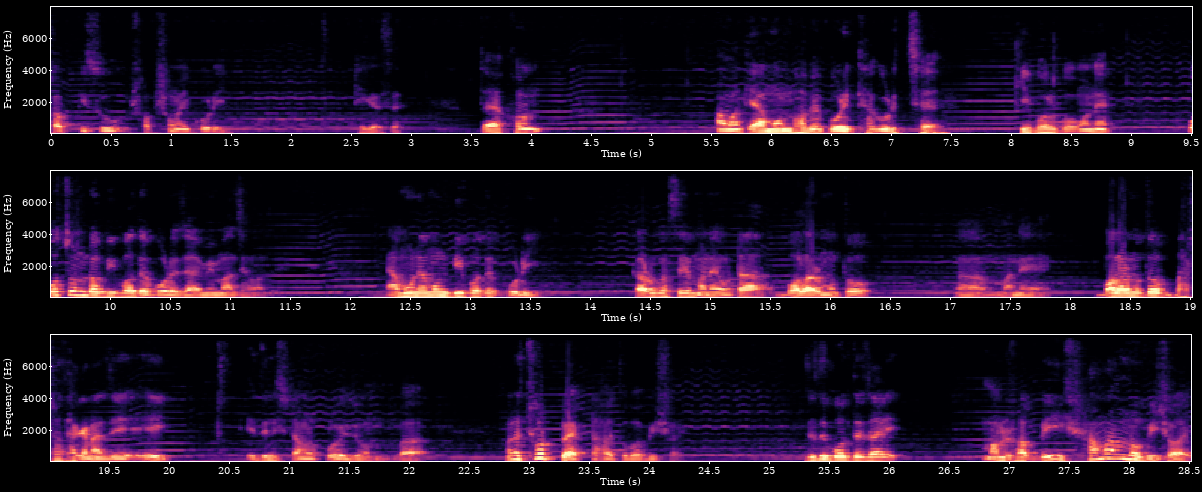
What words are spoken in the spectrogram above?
সব কিছু সবসময় করি। ঠিক আছে? তো এখন আমাকে এমনভাবে পরীক্ষা করছে, কি বলব? মানে প্রচণ্ড বিপদে পড়ে যায় আমি মাঝে মাঝে। এমন এমন বিপদে পড়ি, কারও কাছে মানে ওটা বলার মতো মানে বলার মতো ভাষা থাকে না যে এই এই জিনিসটা আমার প্রয়োজন বা মানে ছোট্ট একটা হয়তো বা বিষয়। যদি বলতে যাই মানুষ ভাববে এই সামান্য বিষয়।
